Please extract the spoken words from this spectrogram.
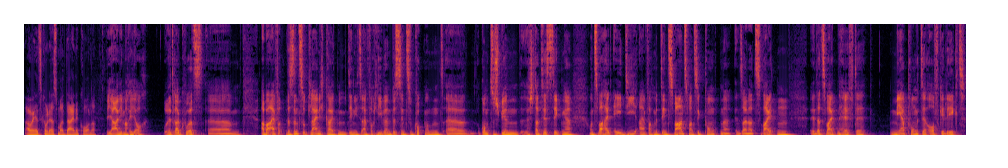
Aber jetzt kommt erstmal deine Corner. Ja, die mache ich auch ultra kurz. Ähm, aber einfach, das sind so Kleinigkeiten, mit denen ich es einfach liebe, ein bisschen zu gucken und äh, rumzuspielen, Statistiken. Und zwar halt AD einfach mit den 22 Punkten in seiner zweiten, in der zweiten Hälfte mehr Punkte aufgelegt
